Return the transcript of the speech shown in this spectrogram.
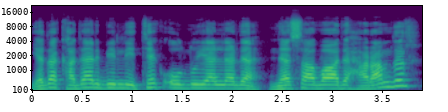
ya da kader birliği tek olduğu yerlerde nesa vade haramdır.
